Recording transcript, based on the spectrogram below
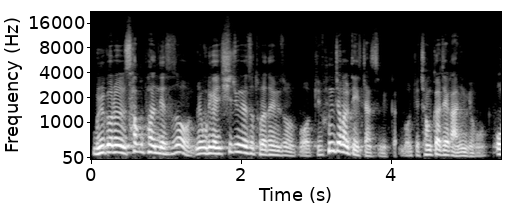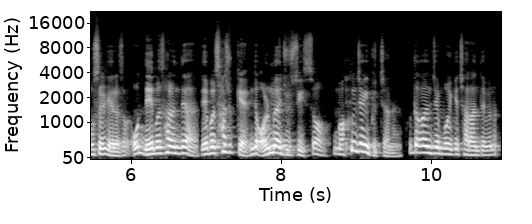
물건을 사고 파는 데 있어서 우리가 시중에서 돌아다니면서 뭐 이렇게 흥정할 때 있지 않습니까? 뭐 이렇게 정가제가 아닌 경우 옷을 예를 들어서 옷 네 벌 사는데 네 벌 사줄게. 근데 얼마에 줄 수 있어? 뭐 흥정이 붙잖아요. 그러다가 이제 뭐 이게 잘 안 되면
